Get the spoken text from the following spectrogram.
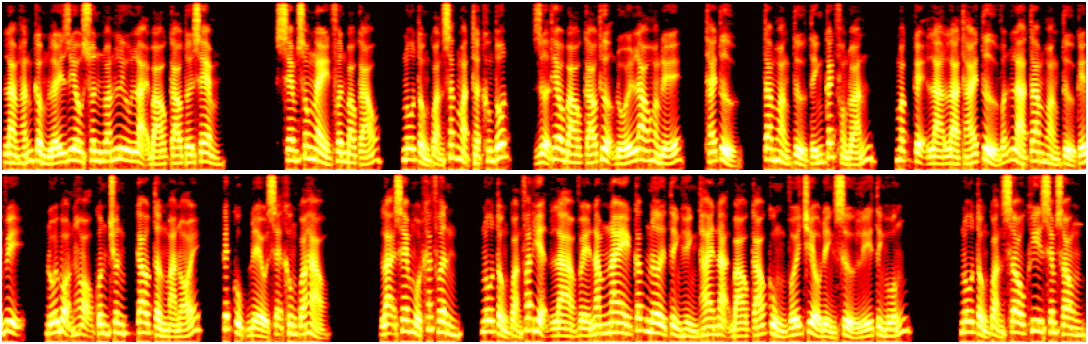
làm hắn cầm lấy Diêu Xuân đoán lưu lại báo cáo tới xem. Xem xong này phân báo cáo, nô tổng quản sắc mặt thật không tốt, dựa theo báo cáo thượng đối lao hoàng đế, thái tử, tam hoàng tử tính cách phỏng đoán, mặc kệ là là thái tử vẫn là tam hoàng tử kế vị, đối bọn họ quân chuân cao tầng mà nói, kết cục đều sẽ không quá hảo. Lại xem một khắc phân, nô tổng quản phát hiện là về năm nay các nơi tình hình thai nạn báo cáo cùng với triều đình xử lý tình huống. Nô tổng quản sau khi xem xong,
